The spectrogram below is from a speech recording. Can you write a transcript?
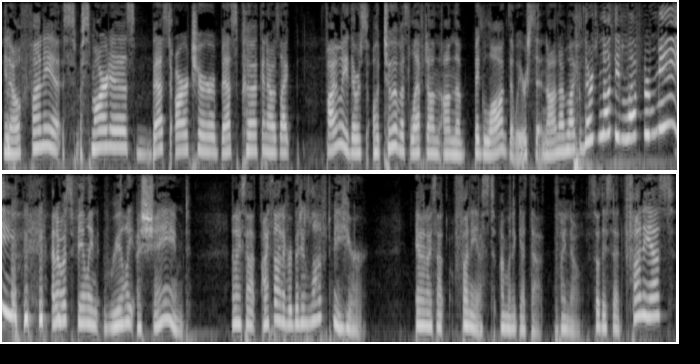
you know, funniest, smartest, best archer, best cook, and I was like, finally there was oh, two of us left on on the big log that we were sitting on. I'm like, there's nothing left for me, and I was feeling really ashamed. And I thought, I thought everybody loved me here, and I thought, funniest, I'm going to get that. I know. So they said, funniest,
